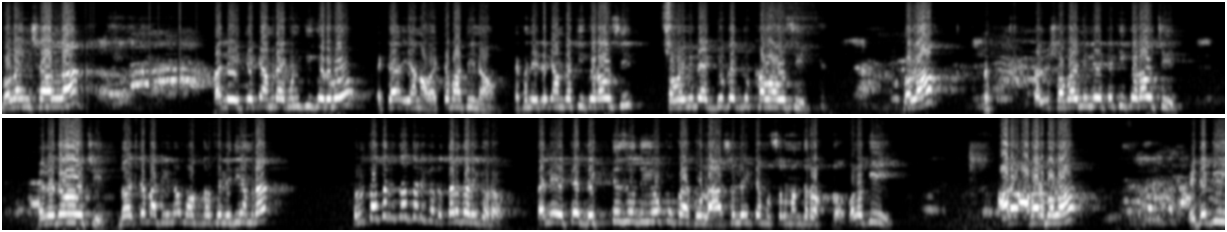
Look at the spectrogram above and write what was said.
বলো ইনশাআল্লাহ। তাহলে এটাকে আমরা এখন কি করব? একটা ইয়া নাও, একটা বাটি নাও। এখন এটাকে আমরা কি করা উচিত? সবাই মিলে একডুক একডুক খাওয়া উচিত। বলো। তাহলে সবাই মিলে এটা কি করা উচিত? ফেলে দেওয়া উচিত। একটা বাটি নাও মগ্ন ফেলে দিই আমরা। বলো, তাড়াতাড়ি করো তাড়াতাড়ি করো। তাহলে এটা দেখতে যদিও কোকা কোলা আসলে এটা মুসলমানদের রক্ত। বলো কি? আর আবার বলো। এটা কি?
